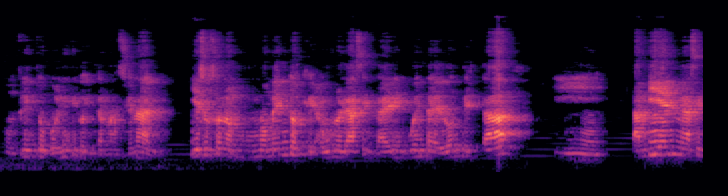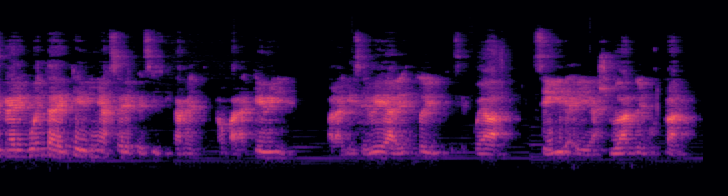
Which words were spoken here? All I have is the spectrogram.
conflicto político internacional. Y esos son los momentos que a uno le hacen caer en cuenta de dónde está y también me hacen caer en cuenta de qué vine a hacer específicamente, ¿no? Para qué para que se vea esto y se pueda seguir ayudando y mostrando.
